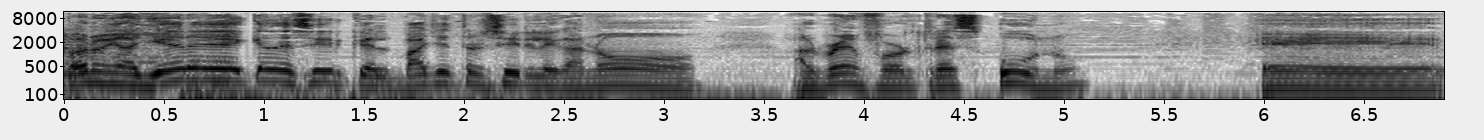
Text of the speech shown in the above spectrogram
Bueno, y ayer hay que decir que el Manchester City le ganó al Brentford 3-1. Eh,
